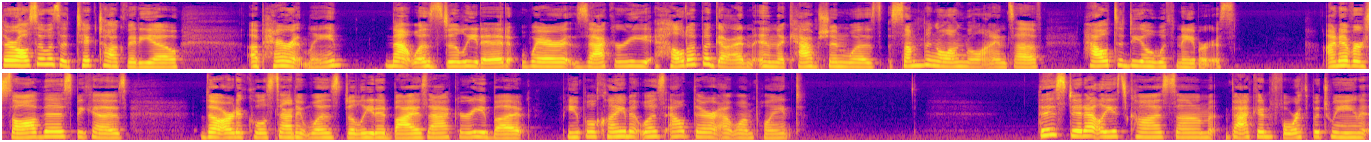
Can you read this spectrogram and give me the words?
There also was a TikTok video, apparently, that was deleted where Zachary held up a gun and the caption was something along the lines of, How to Deal with Neighbors. I never saw this because the article said it was deleted by Zachary, but people claim it was out there at one point. This did at least cause some back and forth between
